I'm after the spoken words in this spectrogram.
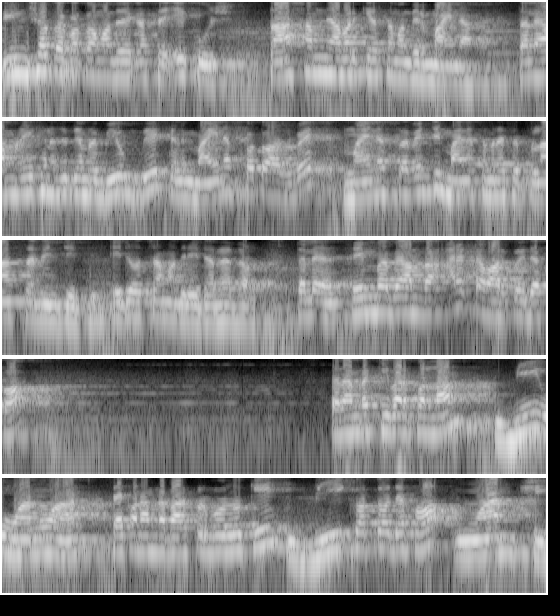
তিন শত কত আমাদের কাছে? একুশ। তার সামনে আবার কি আছে আমাদের? মাইনাস তাহলে আমরা এখানে যদি আমরা বিয়োগ দিই, তাহলে মাইনাস কত আসবে? Minus seventeen minus minus plus seventeen এটা হচ্ছে আমাদের এটা রেজাল্ট তাহলে সেম ভাবে আমরা আরেকটা বার করি, দেখো। তাহলে আমরা কি বার করলাম? বি ওয়ান ওয়ান এখন আমরা বার করব হলো কি? বি কত? দেখো ওয়ান থ্রি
